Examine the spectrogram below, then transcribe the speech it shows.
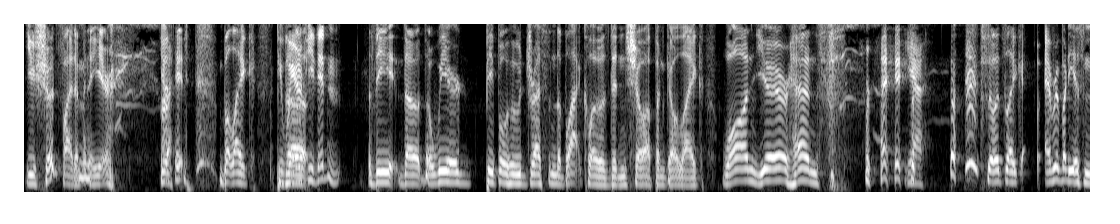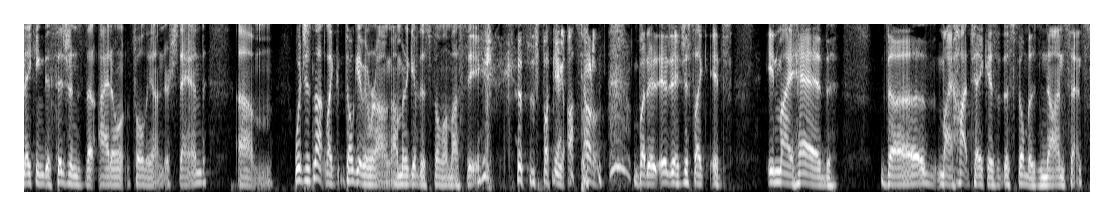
you should fight him in a year, right? But like, Be the- weird if you didn't. the the the weird people who dress in the black clothes didn't show up and go like one year hence, right? Yeah. so it's like everybody is making decisions that I don't fully understand. Um, which is not like, don't get me wrong, I'm going to give this film a must see because it's fucking Yeah, awesome. totally. But it, it, it's just like, it's in my head. The my hot take is that this film is nonsense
